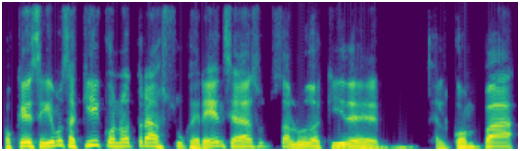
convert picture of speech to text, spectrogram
Ok, seguimos aquí con otra sugerencia. Es un saludo aquí de el compa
